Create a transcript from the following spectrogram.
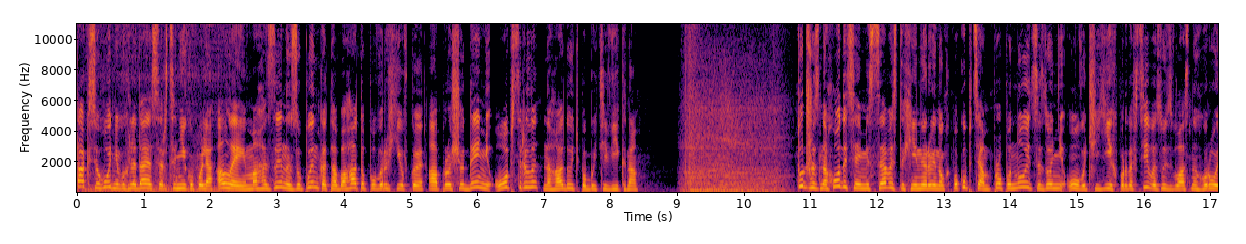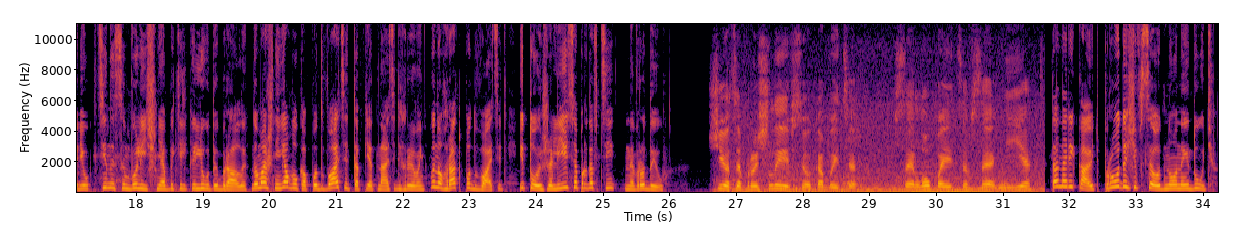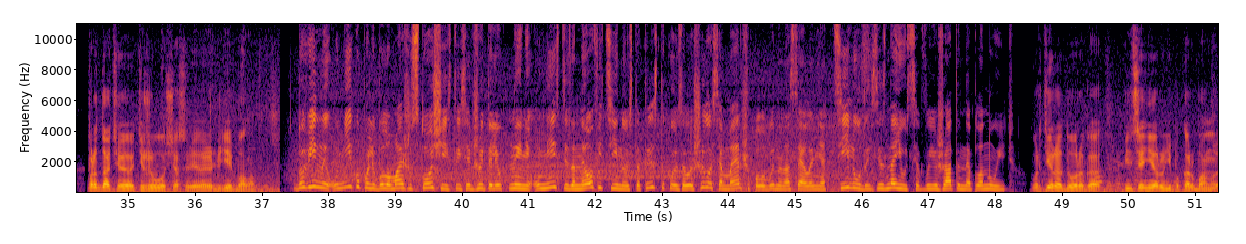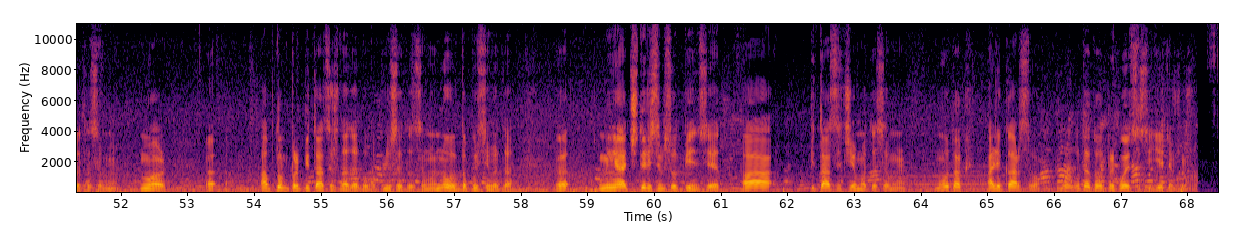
Так сьогодні виглядає серце Нікополя. Алеї, магазини, зупинка та багатоповерхівки. А про щоденні обстріли нагадують побиті вікна. Тут же знаходиться і місцевий стихійний ринок. Покупцям пропонують сезонні овочі. Їх продавці везуть з власних городів. Ціни символічні, аби тільки люди брали. Домашні яблука по 20 та 15 гривень, виноград по 20. І той жаліються продавці не вродив. Ще оце пройшли, все, кабиця Все лопається, все гніє. Та нарікають, продажі все одно не йдуть. Продать э, тяжело сейчас, э, людей мало. До війни у Нікополі було майже 106 тисяч жителів. Нині у місті за неофіційною статистикою залишилося менше половини населення. Ці люди зізнаються, виїжджати не планують. Квартира дорого, пенсионеру не по карману это самое. Ну, а, а, а потом пропитаться же надо, плюс это самое. Ну, допустим, это. э, У меня 4700 пенсия, а питаться чем это самое? Ну, вот так, а лекарства? Ну, вот это вот приходится сидеть. а что ж.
